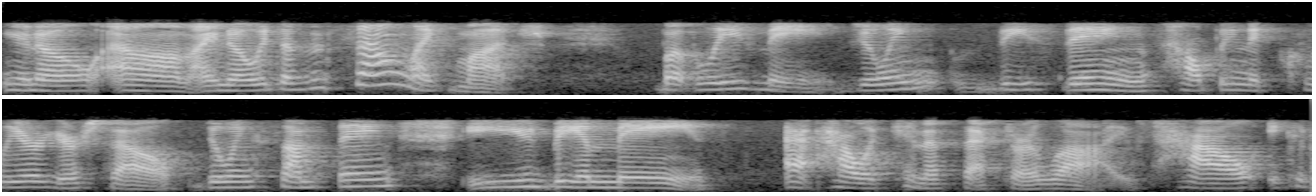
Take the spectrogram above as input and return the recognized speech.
You know, um, I know it doesn't sound like much, but believe me, doing these things, helping to clear yourself, doing something, you'd be amazed at how it can affect our lives, how it can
